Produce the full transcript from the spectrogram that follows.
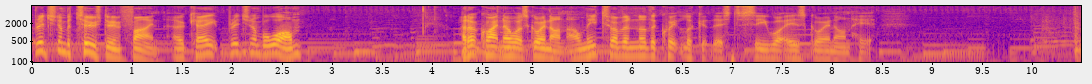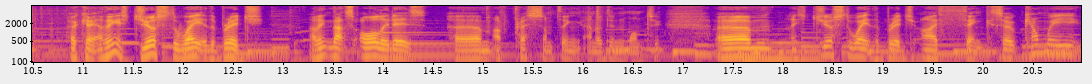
Bridge number two is doing fine. Okay, bridge number one. I don't quite know what's going on. I'll need to have another quick look at this to see what is going on here. Okay, I think it's just the weight of the bridge. I think that's all it is. Um, I've pressed something and I didn't want to. Um, it's just weight of the bridge, I think. So can we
